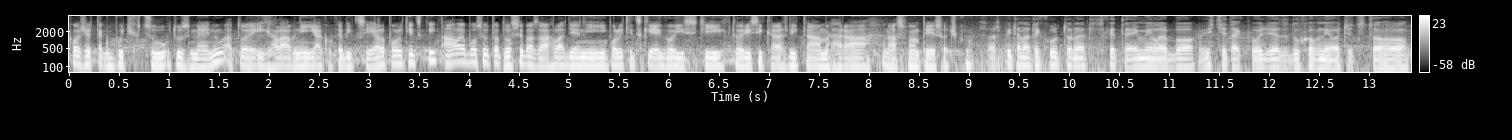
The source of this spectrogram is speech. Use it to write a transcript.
ako, že tak buď chcú tú zmenu a to je ich hlavný ako keby cieľ politický, alebo sú to do seba zahladení politickí egoisti, ktorí si každý tam hrá na svojom piesočku. Sa vás pýtam na tie kultúrno-etické témy, lebo vy ste tak povediať duchovný otec toho,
